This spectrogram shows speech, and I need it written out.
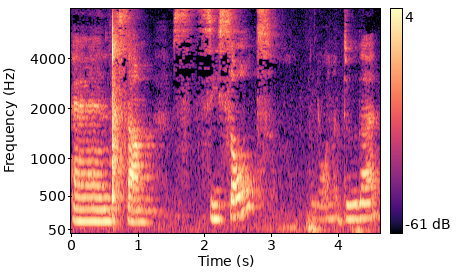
and some sea salt. You wanna do that?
